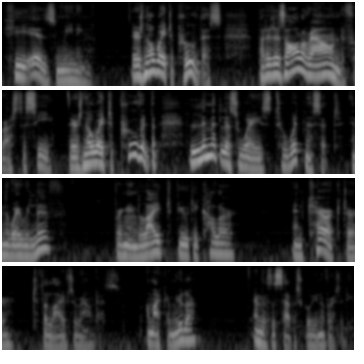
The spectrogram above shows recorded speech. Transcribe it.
He is meaning. There's no way to prove this, but it is all around for us to see. There's no way to prove it, but limitless ways to witness it in the way we live, bringing light, beauty, color, and character to the lives around us. I'm Mueller, and this is Sabbath School University.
